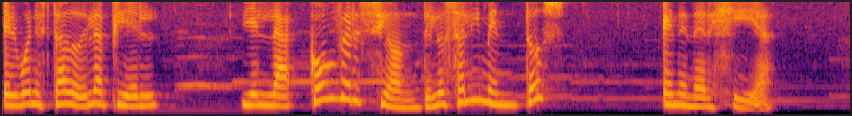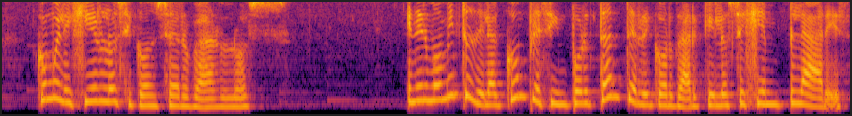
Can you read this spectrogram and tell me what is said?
el buen estado de la piel y en la conversión de los alimentos en energía. ¿Cómo elegirlos y conservarlos? En el momento de la compra es importante recordar que los ejemplares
